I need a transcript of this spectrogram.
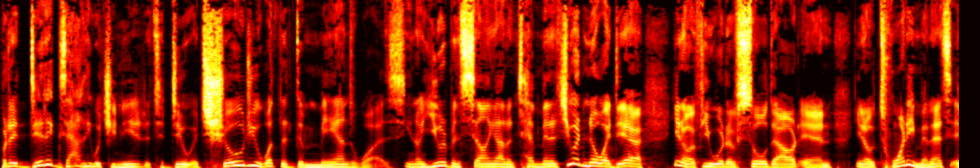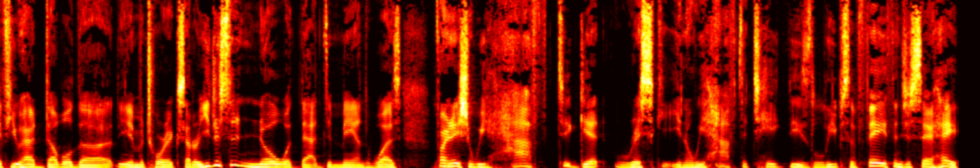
but it did exactly what you needed it to do. It showed you what the demand was. You know, you had been selling out in 10 minutes. You had no idea, you know, if you would have sold out in, you know, 20 minutes, if you had doubled the, the inventory, et cetera. You just didn't know what that demand was. Fire we have to get risky. You know, we have to take these leaps of faith and just say, Hey,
